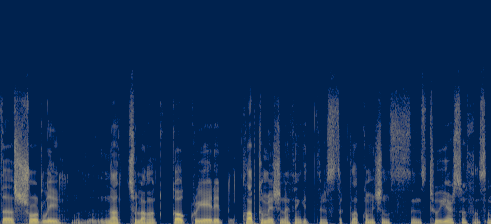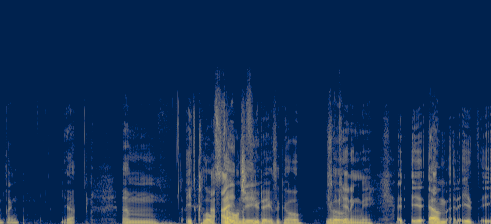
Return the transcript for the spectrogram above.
the shortly, not too long ago, created club commission. I think it, there's the club commission since two years or th- something. Yeah. Um, It closed I- down a few days ago. you're So- kidding me. It, it um it, it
